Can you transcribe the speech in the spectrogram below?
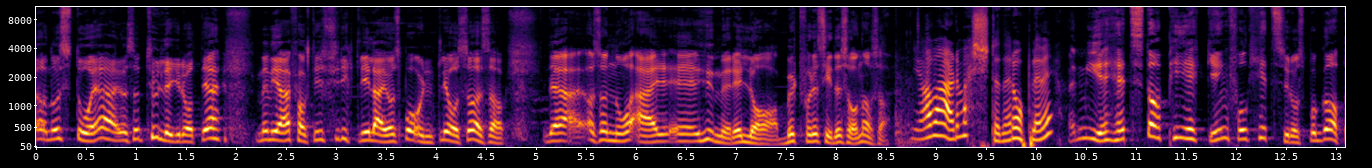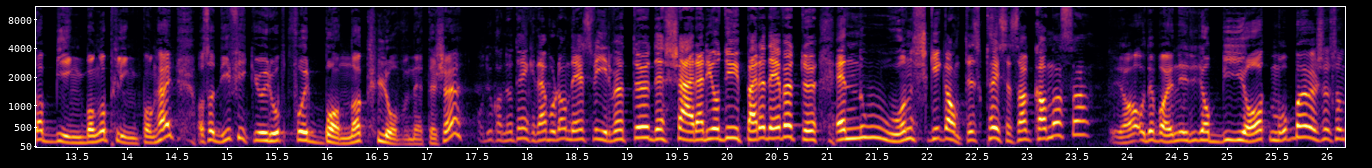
Ja, nå står jeg her og så tullegråter jeg, men vi er faktisk fryktelig lei oss på ordentlig også, altså. Det er, altså nå er eh, humøret labert, for å si det sånn, altså. Ja, hva er det verste dere opplever? Er mye hets, da. Peking. Folk hetser oss på gata. Bing-bong og pling-pong her. Altså, De fikk jo ropt 'forbanna klovn' etter seg. Og Du kan jo tenke deg hvordan det svir, vet du. Det skjærer jo dypere, det, vet du, enn noens gigantisk tøysesag kan, altså. Ja, og det var en rabiat mobb altså, som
